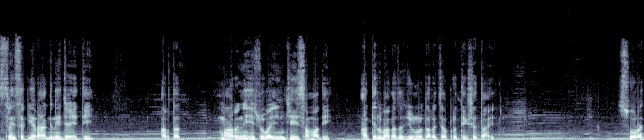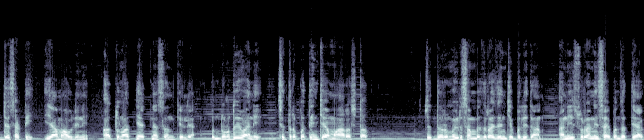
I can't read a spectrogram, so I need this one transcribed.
श्री सखी रागणी जयती. अर्थात महाराणी येसुबाईंची ही समाधी आतील भागाचा जीर्णोद्धाराच्या प्रतीक्षेत आहे. स्वराज्यासाठी या माऊलीने अतुनात यातना सहन केल्या. पण दुर्दैवाने छत्रपतींच्या महाराष्ट्रात जे धर्मवीर संभाजीराजांचे बलिदान आणि ईश्वरानी साहेबांचा त्याग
